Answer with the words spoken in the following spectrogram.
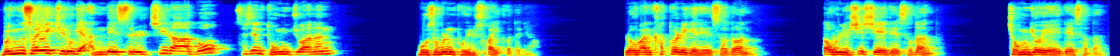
문서에 기록이 안 돼 있을지라도 사실은 동조하는 모습을 보일 수가 있거든요. 로만 카톨릭에 대해서든 WCC에 대해서든 종교회에 대해서든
